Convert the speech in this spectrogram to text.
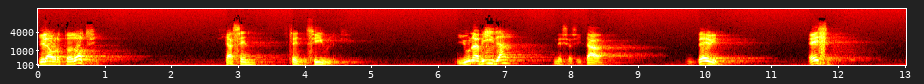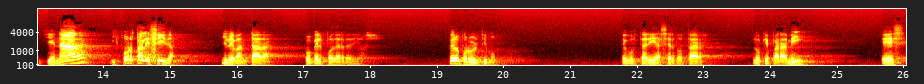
y la ortodoxia se hacen sensibles. Y una vida necesitada, débil, es llenada y fortalecida y levantada con el poder de Dios. Pero por último, me gustaría hacer notar lo que para mí es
